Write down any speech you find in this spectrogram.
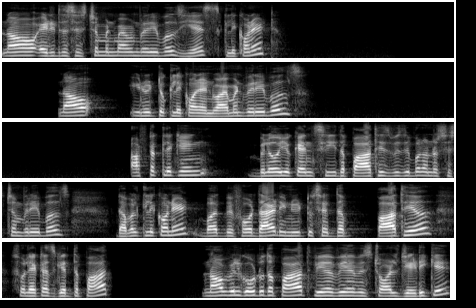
Now edit the system environment variables. Yes click on it. Now you need to click on environment variables. After clicking below you can see the path is visible under system variables. Double click on it. But before that you need to set the path here. So let us get the path. Now we'll go to the path where we have installed JDK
